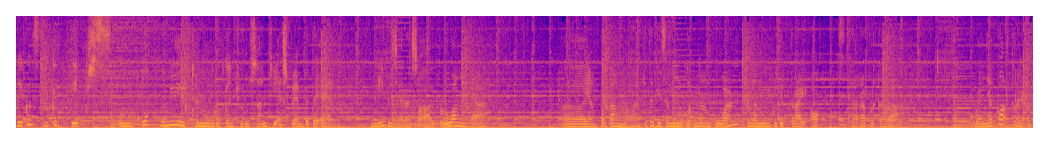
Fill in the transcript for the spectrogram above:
Berikut sedikit tips untuk memilih dan mengurutkan jurusan di SBMPTN. Ini bicara soal peluang ya. E, yang pertama, kita bisa mengukur kemampuan dengan mengikuti tryout secara berkala banyak kok tryout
